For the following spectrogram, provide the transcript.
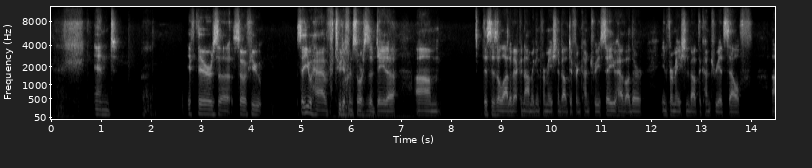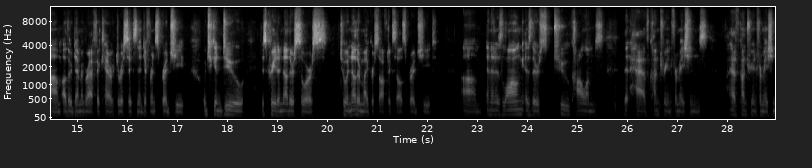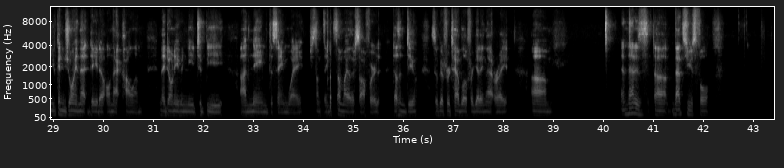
And if there's a, so if you, say you have two different sources of data, um, this is a lot of economic information about different countries. Say you have other information about the country itself um, other demographic characteristics in a different spreadsheet. What you can do is create another source to another Microsoft Excel spreadsheet. Um, and then as long as there's two columns that have country informations, have country information, you can join that data on that column and they don't even need to be uh, named the same way, something some of my other software doesn't do. So good for Tableau for getting that right. Um, and that is, uh, that's useful.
